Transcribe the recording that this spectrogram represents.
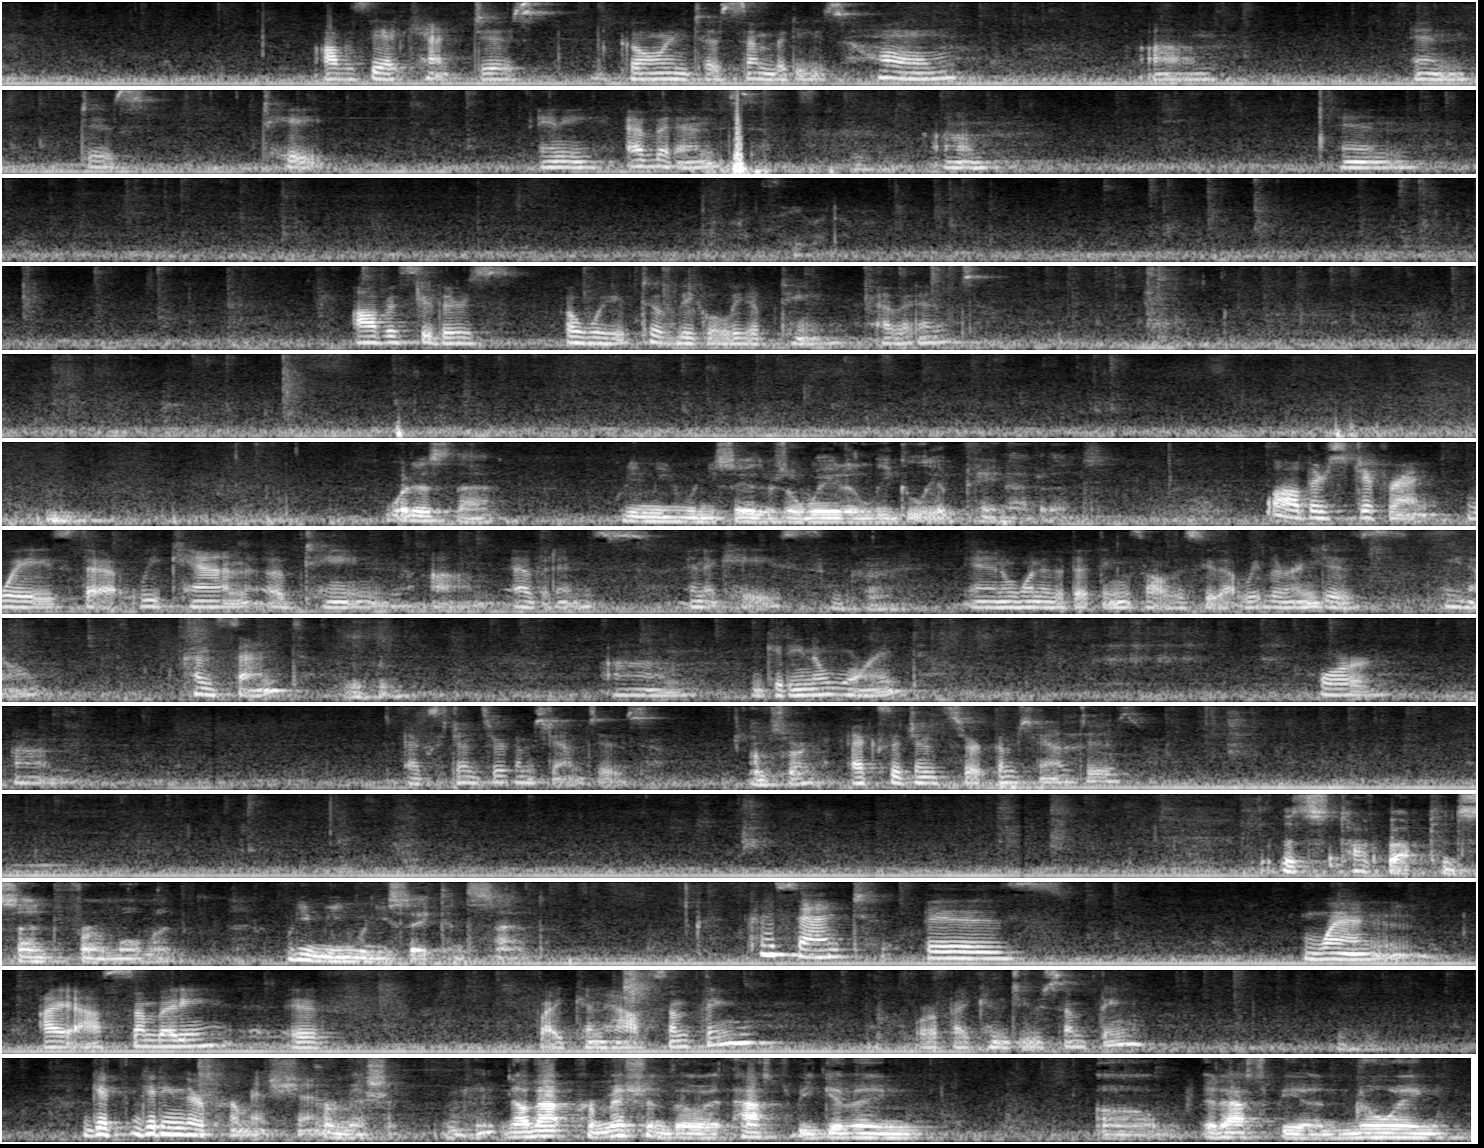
Obviously, I can't just go into somebody's home um, and just take any evidence. Um, And let's see what. Obviously, there's a way to legally obtain evidence. What is that? What do you mean when you say there's a way to legally obtain evidence? Well, there's different ways that we can obtain um, evidence in a case. Okay. And one of the things, obviously, that we learned is, you know, consent, Mhm. Um, getting a warrant, or um, exigent circumstances. I'm sorry? Exigent circumstances. Let's talk about consent for a moment. What do you mean when you say consent? Consent is when I ask somebody if, if I can have something or if I can do something. Get, getting their permission. Permission. Okay. Now, that permission, though, it has to be giving. um, it has to be a knowing,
